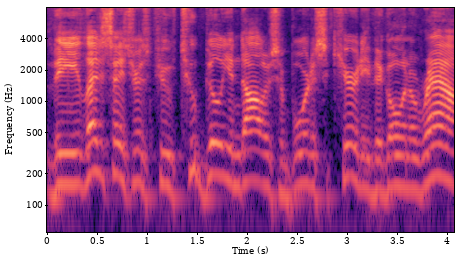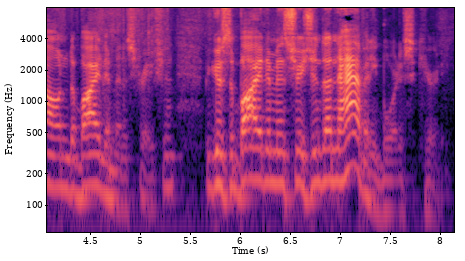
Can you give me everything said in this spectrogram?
the legislature has approved $2 billion for border security. They're going around the Biden administration because the Biden administration doesn't have any border security.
